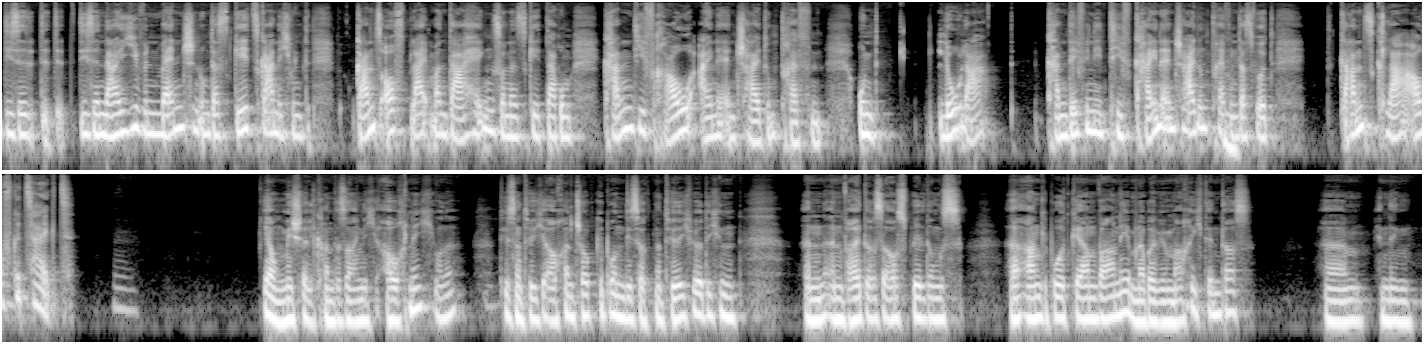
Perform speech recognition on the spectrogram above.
diese, diese naiven Menschen, um das geht's gar nicht und ganz oft bleibt man da hängen, sondern es geht darum, kann die Frau eine Entscheidung treffen? Und Lola kann definitiv keine Entscheidung treffen. Das wird ganz klar aufgezeigt. Ja, und Michelle kann das eigentlich auch nicht, oder? Die ist natürlich auch an Job gebunden. Die sagt, natürlich würde ich ein, ein, ein weiteres Ausbildungsangebot gern wahrnehmen, aber wie mache ich denn das? Ähm, in den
